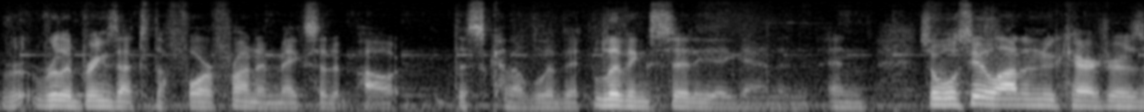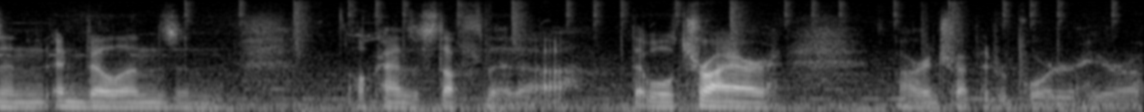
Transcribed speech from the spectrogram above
really brings that to the forefront and makes it about this kind of living, living city again. And, and so we'll see a lot of new characters and, and villains and all kinds of stuff that uh, that will try our our intrepid reporter hero.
